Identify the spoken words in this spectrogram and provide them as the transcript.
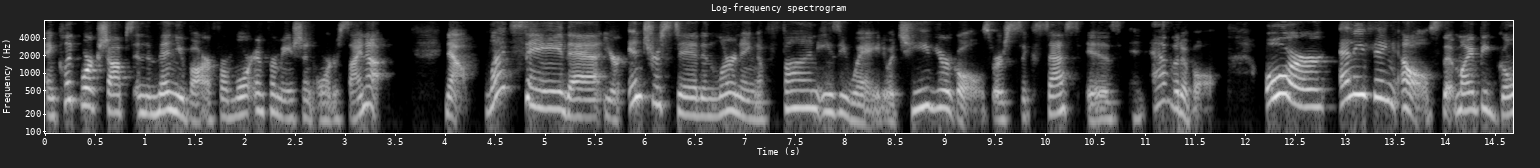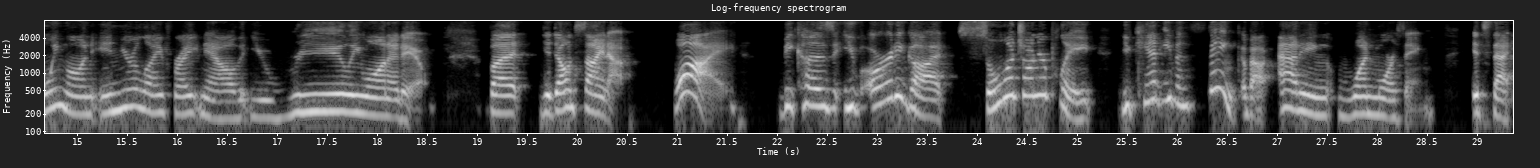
and click workshops in the menu bar for more information or to sign up. Now, let's say that you're interested in learning a fun, easy way to achieve your goals where success is inevitable, or anything else that might be going on in your life right now that you really want to do, but you don't sign up. Why? Because you've already got so much on your plate, you can't even think about adding one more thing. It's that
